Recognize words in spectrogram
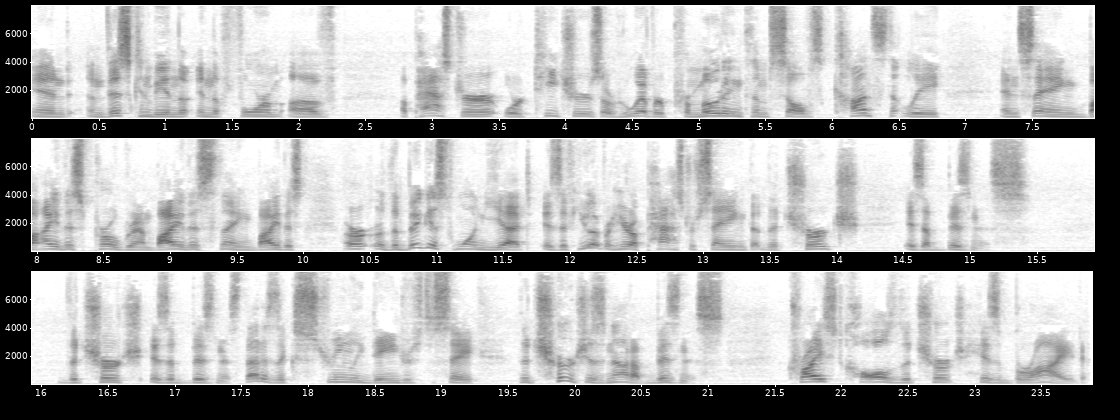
and, and this can be in the, in the form of a pastor or teachers or whoever promoting themselves constantly and saying, buy this program, buy this thing, buy this. Or, or, the biggest one yet is if you ever hear a pastor saying that the church is a business. The church is a business. That is extremely dangerous to say. The church is not a business. Christ calls the church his bride.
